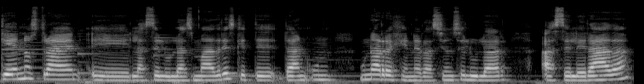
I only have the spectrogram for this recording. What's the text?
que nos traen eh, las células madres que te dan una regeneración celular acelerada,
